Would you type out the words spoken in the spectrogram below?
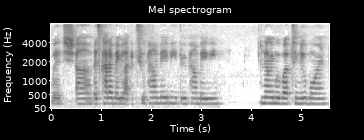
which um, is kind of maybe like a two pound baby, three pound baby. And then we move up to newborn,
